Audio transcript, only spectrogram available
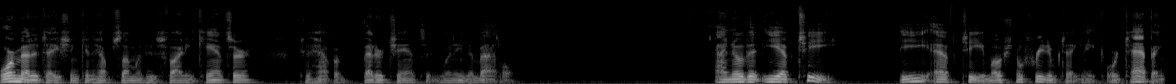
or meditation can help someone who's fighting cancer to have a better chance at winning the battle. I know that EFT, EFT, Emotional Freedom Technique, or tapping,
